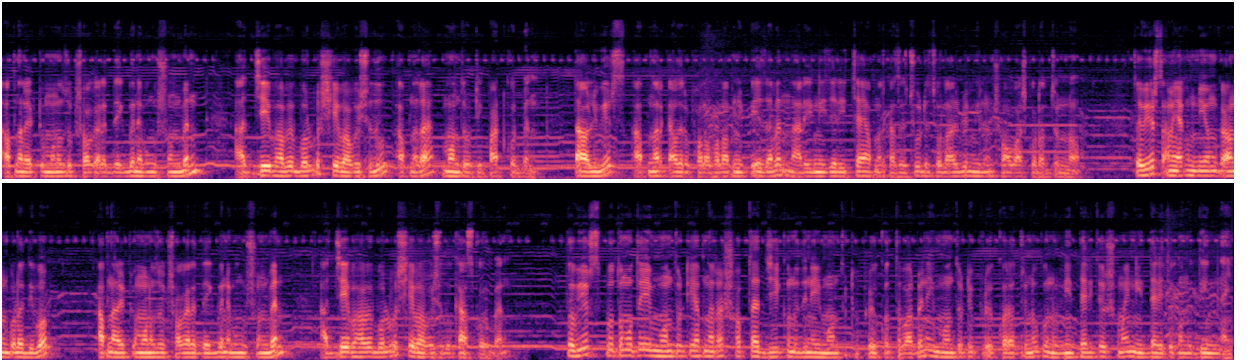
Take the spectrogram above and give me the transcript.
আপনারা একটু মনোযোগ সহকারে দেখবেন এবং শুনবেন। আর যেভাবে বলব, সেভাবে শুধু আপনারা মন্ত্রটি পাঠ করবেন। তাহলে ভিউয়ার্স, আপনার কাজের ফলাফল আপনি পেয়ে যাবেন। নারী নিজের ইচ্ছায় আপনার কাছে ছুটে চলে আসবে মিলন সহবাস করার জন্য। তো ভিউয়ার্স, আমি এখন নিয়ম কারণ বলে দিব। আপনারা একটু মনোযোগ সহকারে দেখবেন এবং শুনবেন। আর যেভাবে বলব, সেভাবে শুধু কাজ করবেন। তো ভিউয়ার্স, প্রথমত এই মন্ত্রটি আপনারা সপ্তাহে যে কোনো দিনে এই মন্ত্রটি প্রয়োগ করতে পারবেন। এই মন্ত্রটি প্রয়োগ করার জন্য কোনো নির্ধারিত সময়, নির্ধারিত কোনো দিন নাই।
